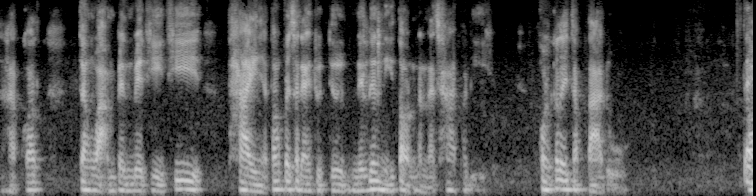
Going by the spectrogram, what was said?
นะครับ ก็จังหวะมันเป็นเวทีที่ไทยเนี่ยต้องไปแสดงจุดยืนในเรื่องนี้ต่อนานาชาติพอดี คนก็เลยจับตาดู แต่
